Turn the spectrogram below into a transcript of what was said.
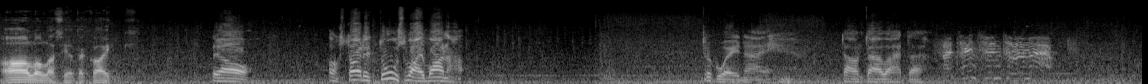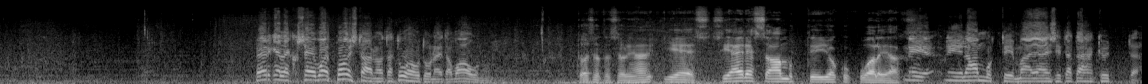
aallolla sieltä kaikki. Joo. Onks toi nyt uusi vai vanha? Joku ei näe. Tää on tää vähän tää. Attention to the map. Perkele, kun se ei voi poistaa noita tuhoutuneita vaunuja. Toisaalta se on ihan jees. Siellä edessä ammuttiin joku kuoliaaksi. Niin, niin ammuttiin, mä jäin sitä tähän kyttään.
